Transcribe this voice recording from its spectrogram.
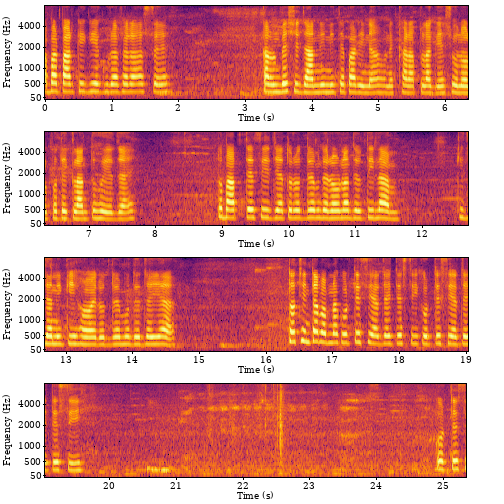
আবার পার্কে গিয়ে ঘোরাফেরা আছে, কারণ বেশি জার্নি নিতে পারি না, অনেক খারাপ লাগে শরীর অল্পতেই ক্লান্ত হয়ে যায়। তো ভাবতেছি যে এত রোদ্রের মধ্যে রওনা দিলাম কি জানি কি হয় রোদ্রের মধ্যে যাইয়া। তো চিন্তা ভাবনা করতেছি, আর যাইতেছি, করতেছি, আর যাইতেছি। করতেছি,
